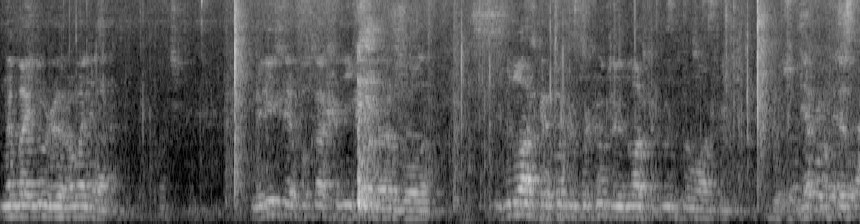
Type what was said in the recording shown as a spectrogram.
небайдужі громадяни. Міліція поки що нічого не робила. Будь ласка, я хочу почути від вас таку інформацію. Я протесту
